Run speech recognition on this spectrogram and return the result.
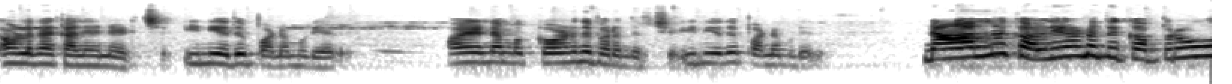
அவ்வளவுதான் கல்யாணம் ஆயிடுச்சு. இனி எதுவும் பண்ண முடியாது. நம்ம குழந்தை பிறந்துருச்சு. இனி எதுவும் பண்ண முடியாது. நான்லாம் கல்யாணத்துக்கு அப்புறம்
